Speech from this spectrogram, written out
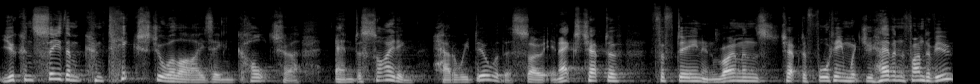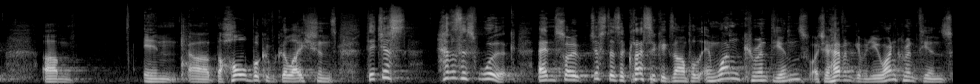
You can see them contextualizing culture and deciding how do we deal with this. So in Acts chapter 15, in Romans chapter 14, which you have in front of you, um, in uh, the whole book of Galatians. They're just, how does this work? And so, just as a classic example, in 1 Corinthians, which I haven't given you, 1 Corinthians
